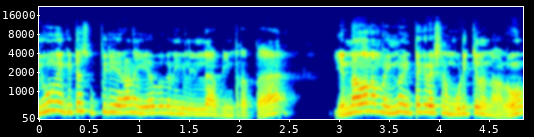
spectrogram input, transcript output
இவங்கக்கிட்ட சுப்பீரியரான ஏவுகணைகள் இல்லை அப்படின்றப்ப என்ன தான் நம்ம இன்னும் இன்டகிரேஷனை முடிக்கலைனாலும்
